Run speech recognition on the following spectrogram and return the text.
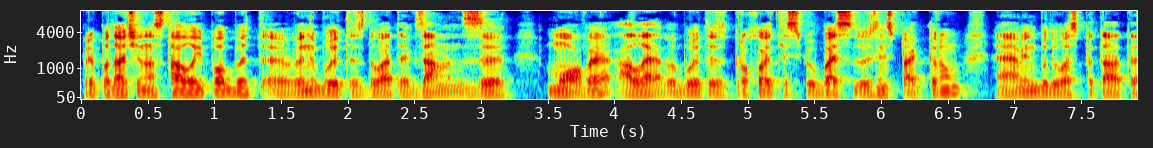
При подачі на сталий побит е, ви не будете здавати екзамен з мови, але ви будете проходити співбесіду з інспектором. Е, Він буде вас питати,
